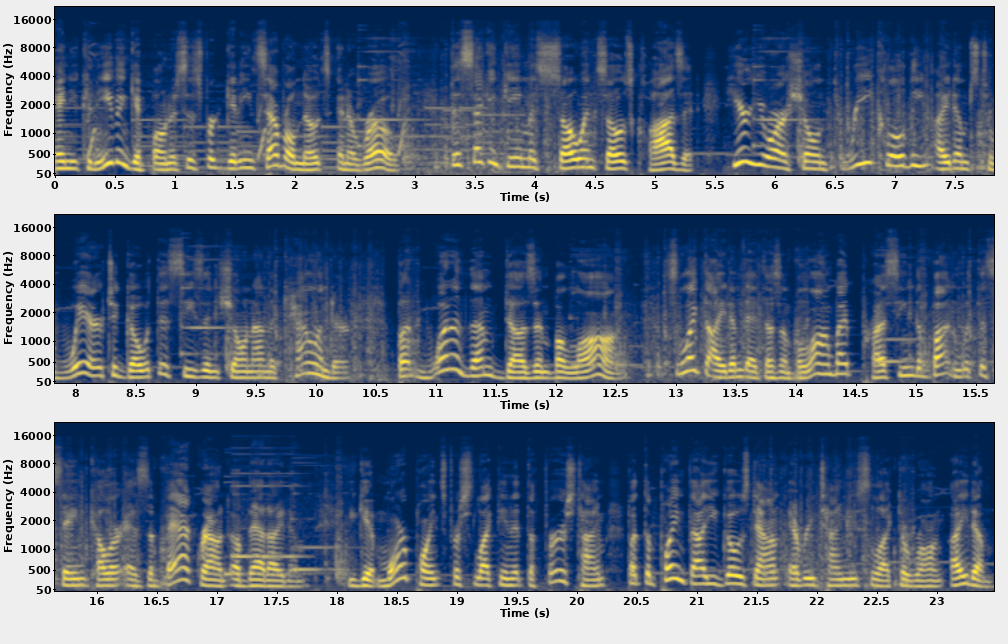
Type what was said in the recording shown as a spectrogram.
and you can even get bonuses for getting several notes in a row. The second game is So and So's Closet. Here you are shown three clothing items to wear to go with the season shown on the calendar, but one of them doesn't belong. Select the item that doesn't belong by pressing the button with the same color as the background of that item. You get more points for selecting it the first time, but the point value goes down every time you select a wrong item.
